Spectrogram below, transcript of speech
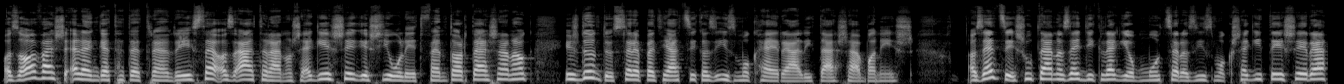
Az alvás elengedhetetlen része az általános egészség és jólét fenntartásának, és döntő szerepet játszik az izmok helyreállításában is. Az edzés után az egyik legjobb módszer az izmok segítésére,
